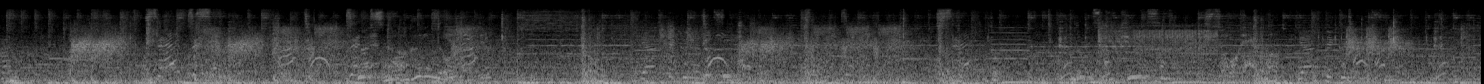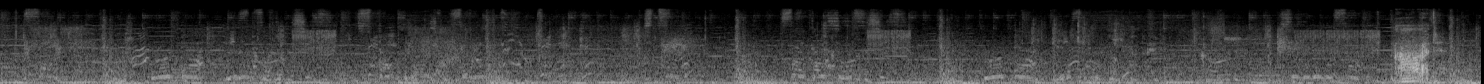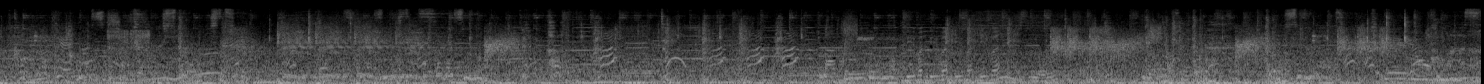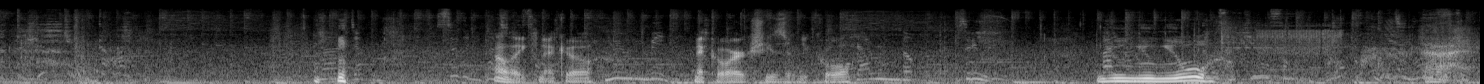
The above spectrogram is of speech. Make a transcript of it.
I like Neko. Neko Arc, she's really cool. New, new, new. Ah,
